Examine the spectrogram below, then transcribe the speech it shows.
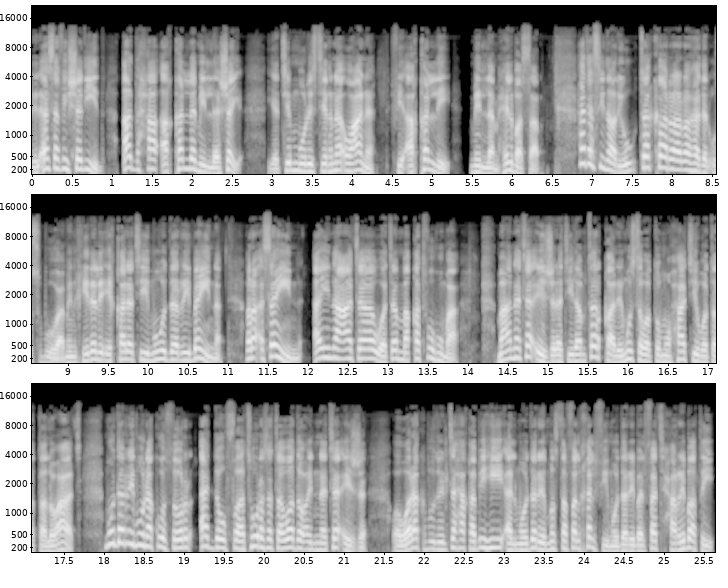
للأسف الشديد أضحى أقل من لا شيء. يتم الاستغناء عنه في أقل من لمح البصر. هذا السيناريو تكرر هذا الأسبوع من خلال إقالة مدربين رأسين أينعتا وتم قطفهما مع النتائج التي لم ترقى لمستوى الطموحات والتطلعات. مدربون كثر أدوا فاتورة تواضع النتائج ووركب التحق به المدرب مصطفى الخلفي مدرب الفتح الرباطي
